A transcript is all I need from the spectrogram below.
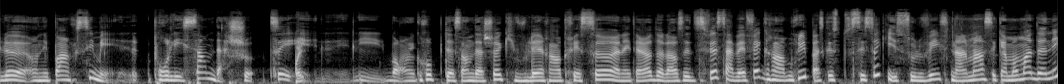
Là, on n'est pas en Russie, mais pour les centres d'achat, tu sais, Oui. les- bon, un groupe de centres d'achat qui voulait rentrer ça à l'intérieur de leurs édifices, ça avait fait grand bruit parce que c'est- ça qui est soulevé finalement, c'est qu'à un moment donné,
